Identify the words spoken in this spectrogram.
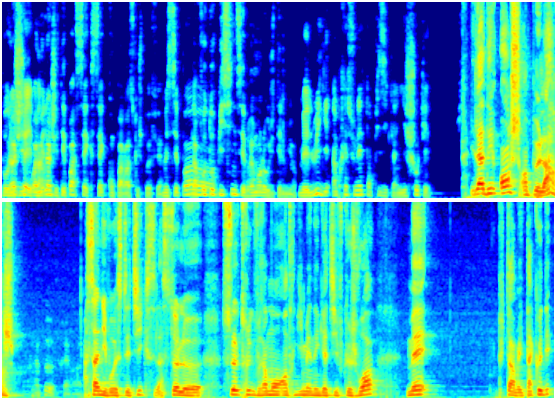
bonne Là, shape. ouais, mais hein. là, j'étais pas sec sec comparé à ce que je peux faire. Mais c'est pas. La photo piscine, c'est vraiment là où j'étais le mieux. Mais lui, il est impressionné de ton physique. hein, Il est choqué. Il a des hanches un peu larges. Un peu, frère. Ça, niveau esthétique, c'est la seule, euh, seul truc vraiment entre guillemets négatif que je vois. Mais putain, mais t'as que des.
